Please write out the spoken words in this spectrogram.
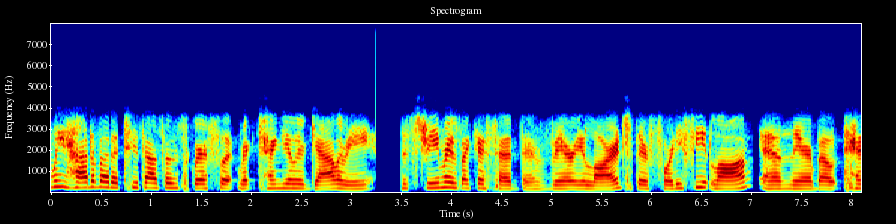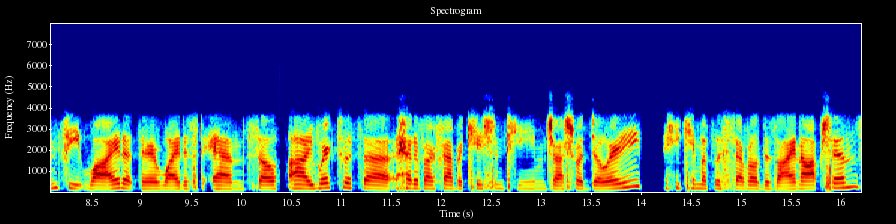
We had about a 2,000 square foot rectangular gallery. The streamers, like I said, they're very large. They're 40 feet long and they're about 10 feet wide at their widest end. So I worked with the head of our fabrication team, Joshua Doherty. He came up with several design options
